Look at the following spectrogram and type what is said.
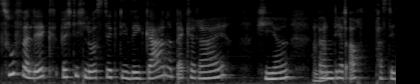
zufällig, richtig lustig, die vegane Bäckerei hier, mhm. ähm, die hat auch Pastel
